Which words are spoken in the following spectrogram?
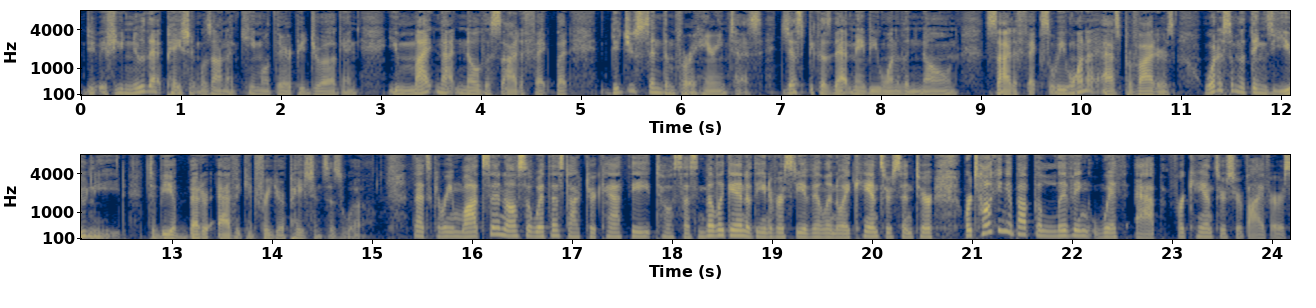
Do, if you knew that patient was on a chemotherapy drug and you might not know the side effect, but did you send them for a hearing test? Just because that may be one of the known side effects. So we want to ask providers, what are some of the things you need to be a better advocate for your patients as well? That's Karriem Watson. Also with us, Dr. Kathy Tossas Milligan of the University of Illinois Cancer Center. We're talking about the Living With app for cancer survivors.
